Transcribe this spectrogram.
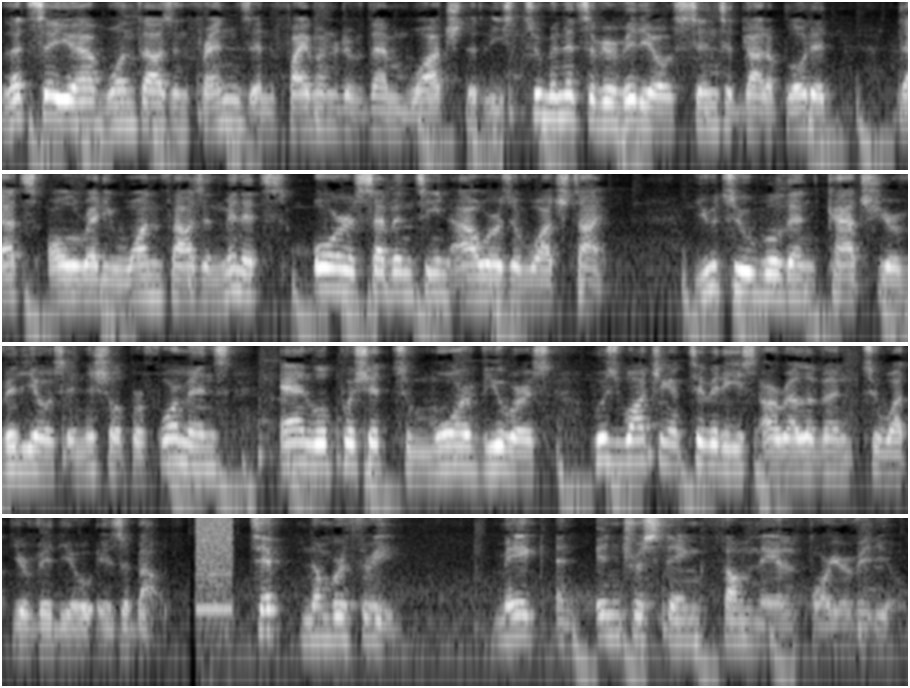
Let's say you have 1,000 friends and 500 of them watched at least 2 minutes of your video since it got uploaded. That's already 1,000 minutes or 17 hours of watch time. YouTube will then catch your video's initial performance and will push it to more viewers whose watching activities are relevant to what your video is about. Tip number 3. Make an interesting thumbnail for your video.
